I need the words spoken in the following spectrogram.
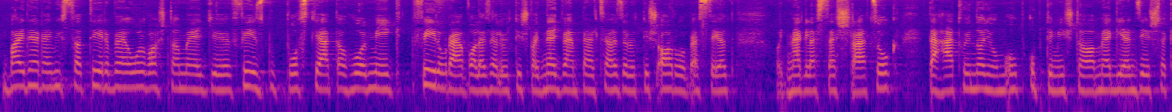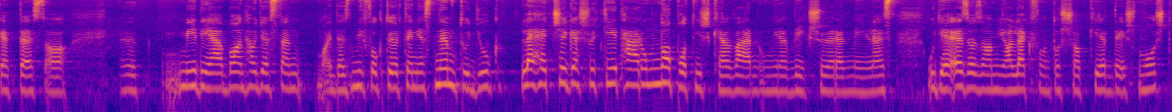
Bidenre visszatérve olvastam egy Facebook posztját, ahol még fél órával ezelőtt is, vagy 40 perccel ezelőtt is arról beszélt, hogy meg lesz srácok, tehát hogy nagyon optimista megjegyzéseket tesz a médiában, hogy aztán majd ez mi fog történni, ezt nem tudjuk. Lehetséges, hogy két-három napot is kell várnunk, mire végső eredmény lesz. Ugye ez az, ami a legfontosabb kérdés most,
